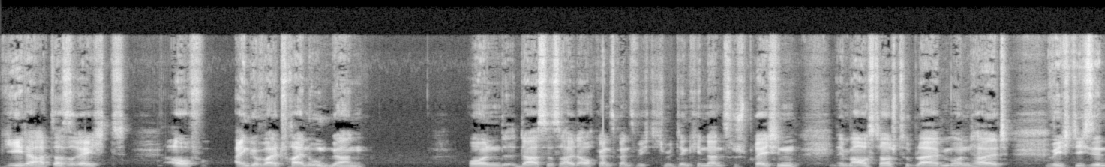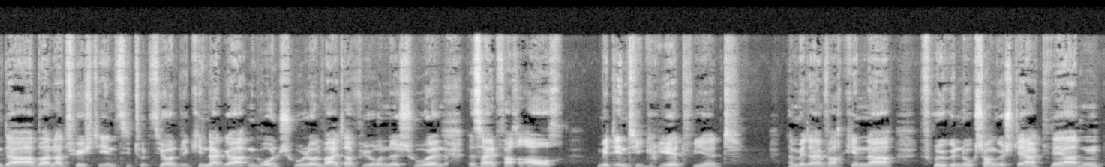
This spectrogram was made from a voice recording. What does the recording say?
jeder hat das Recht auf einen gewaltfreien Umgang. Und da ist es halt auch ganz, ganz wichtig, mit den Kindern zu sprechen, im Austausch zu bleiben und halt wichtig sind da aber natürlich die Institutionen wie Kindergarten, Grundschule und weiterführende Schulen, das einfach auch mit integriert wird, damit einfach Kinder früh genug schon gestärkt werden,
